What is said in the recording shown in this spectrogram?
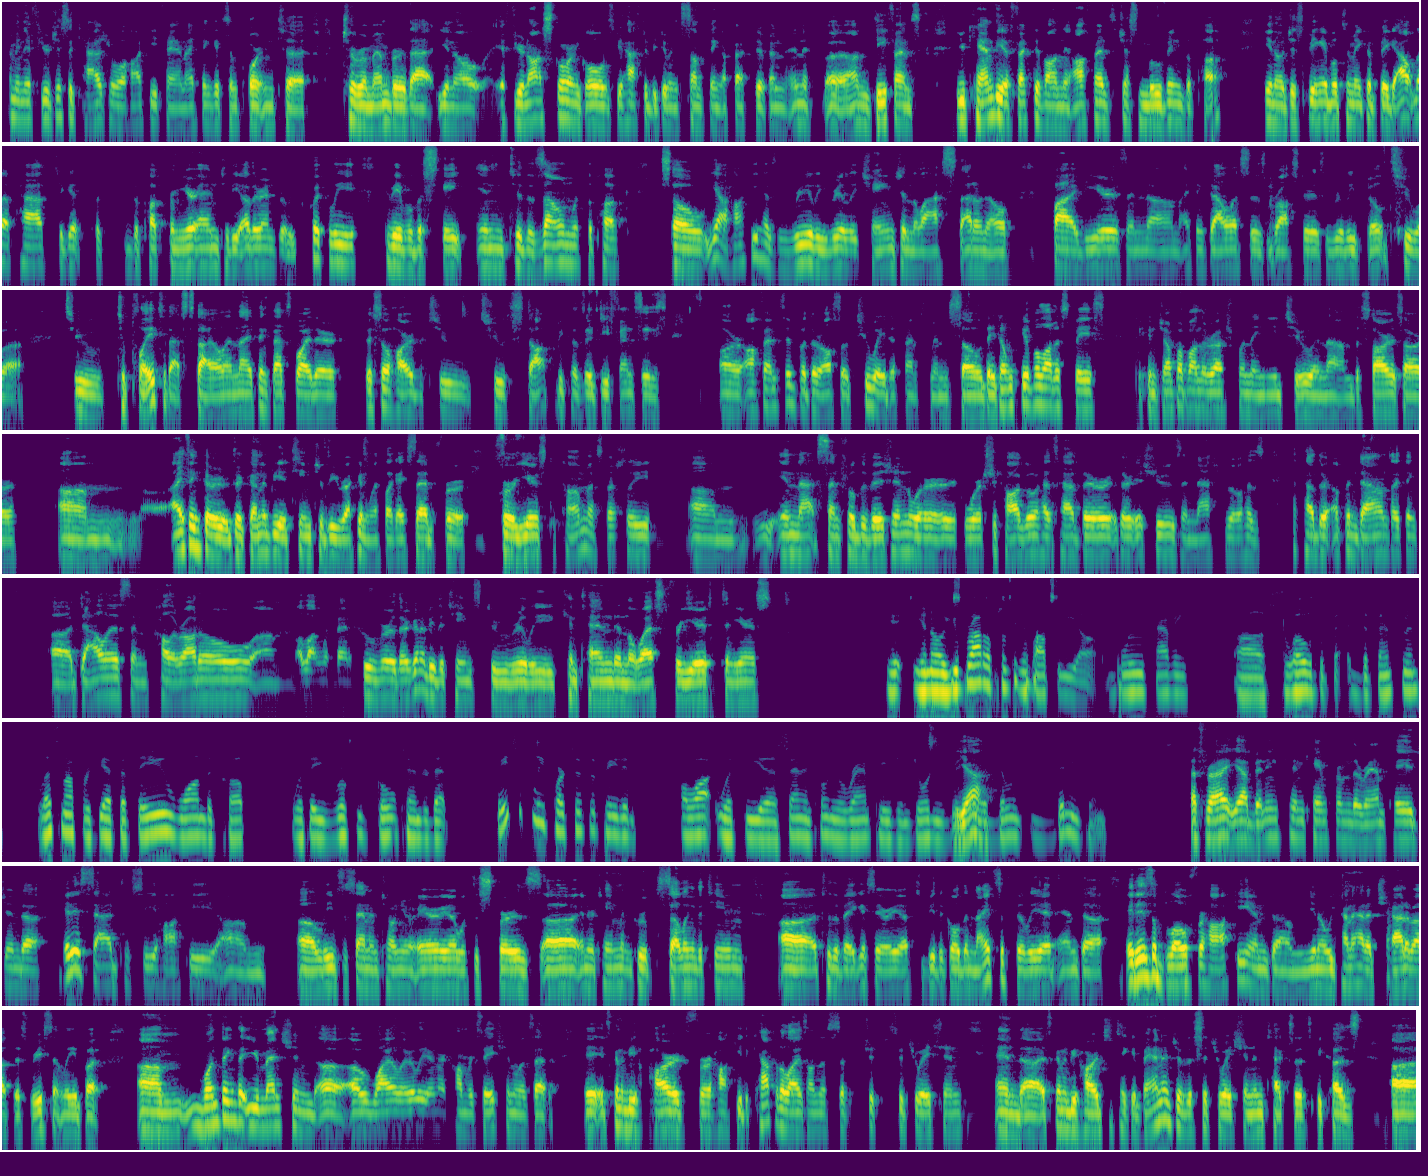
I mean, if you're just a casual hockey fan, I think it's important to to remember that you know if you're not scoring goals, you have to be doing something effective. And and if uh, on defense, you can be effective on the offense, just moving the puck. You know, just being able to make a big outlet path to get the, the puck from your end to the other end really quickly, to be able to skate into the zone with the puck. So yeah, hockey has really, really changed in the last I don't know five years, and um, I think Dallas's roster is really built to uh, to to play to that style, and I think that's why they're they're so hard to to stop because their defenses are offensive, but they're also two way defensemen, so they don't give a lot of space. They can jump up on the rush when they need to, and um, the Stars are. Um, I think they're they're going to be a team to be reckoned with, like I said, for for years to come, especially um, in that central division where where Chicago has had their their issues and Nashville has has had their up and downs. I think uh, Dallas and Colorado, um, along with Vancouver, they're going to be the teams to really contend in the West for years and years. You, you know, you brought up something about the uh, Blues having uh, slow def- defensemen. Let's not forget that they won the cup with a rookie goaltender that basically participated a lot with the uh, San Antonio Rampage and Jordan yeah. Binnington. That's right. Yeah, Binnington came from the Rampage, and uh, it is sad to see hockey um, uh, leave the San Antonio area with the Spurs uh, Entertainment Group selling the team uh, to the Vegas area to be the Golden Knights affiliate, and uh, it is a blow for hockey. And um, you know, we kind of had a chat about this recently, but um, one thing that you mentioned uh, a while earlier in our conversation was that it's going to be hard for hockey to capitalize on this situation, and uh, it's going to be hard to take advantage of the situation in Texas because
